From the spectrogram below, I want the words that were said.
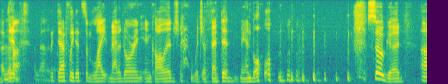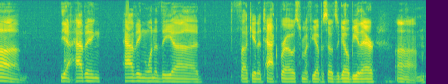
But I'm did not. But definitely did some light matadoring in college, which offended Manbull. so good. Um, yeah, having having one of the uh, fucking attack bros from a few episodes ago be there. Um,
